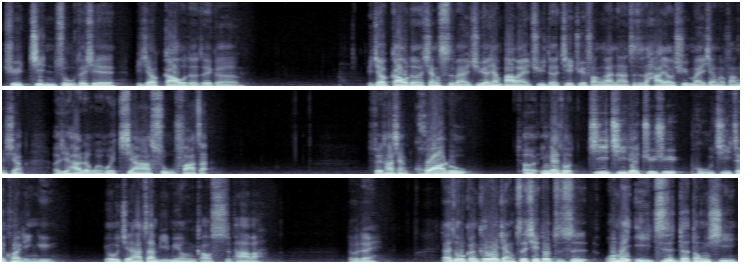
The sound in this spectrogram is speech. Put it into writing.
去进驻这些比较高的这个比较高的像四百 G 啊，像八百 G 的解决方案啊，这是他要去迈向的方向，而且他认为会加速发展，所以他想跨入，呃，应该说积极的继续普及这块领域。因为我记得它占比没有很高，十趴吧，对不对？但是我跟各位讲，这些都只是我们已知的东西，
